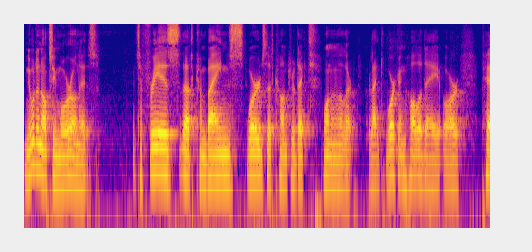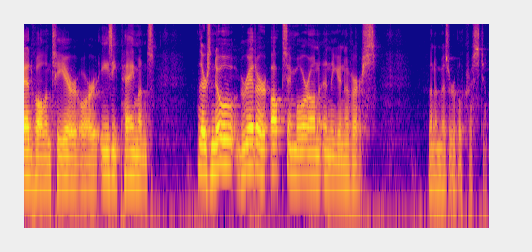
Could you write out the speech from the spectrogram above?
You know what an oxymoron is? It's a phrase that combines words that contradict one another, like working holiday or paid volunteer or easy payment. There's no greater oxymoron in the universe than a miserable Christian.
